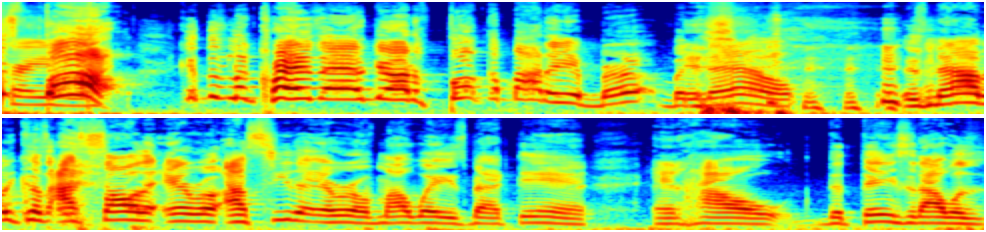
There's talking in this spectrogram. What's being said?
as Crazy. fuck. Get this little crazy ass girl the fuck up out of here, bro. But now it's now because I saw the error. I see the error of my ways back then, and how the things that I was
